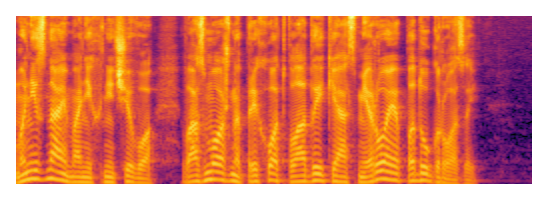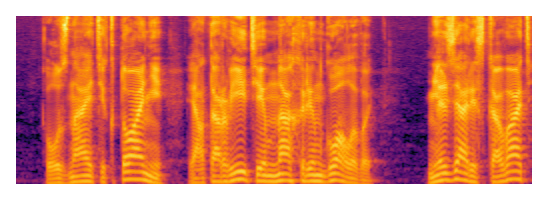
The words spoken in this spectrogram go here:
Мы не знаем о них ничего. Возможно, приход владыки Асмироя под угрозой. Узнайте, кто они, и оторвите им нахрен головы. Нельзя рисковать,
